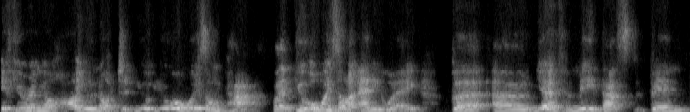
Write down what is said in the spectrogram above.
if you're in your heart you're not you're, you're always on path like you always are anyway. But um yeah for me that's been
